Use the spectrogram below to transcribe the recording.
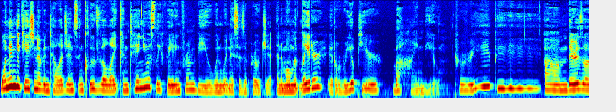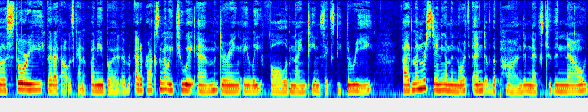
one indication of intelligence includes the light continuously fading from view when witnesses approach it, and a moment later, it'll reappear behind you. Creepy. Um, there's a story that I thought was kind of funny, but at approximately 2 a.m. during a late fall of 1963, five men were standing on the north end of the pond next to the now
